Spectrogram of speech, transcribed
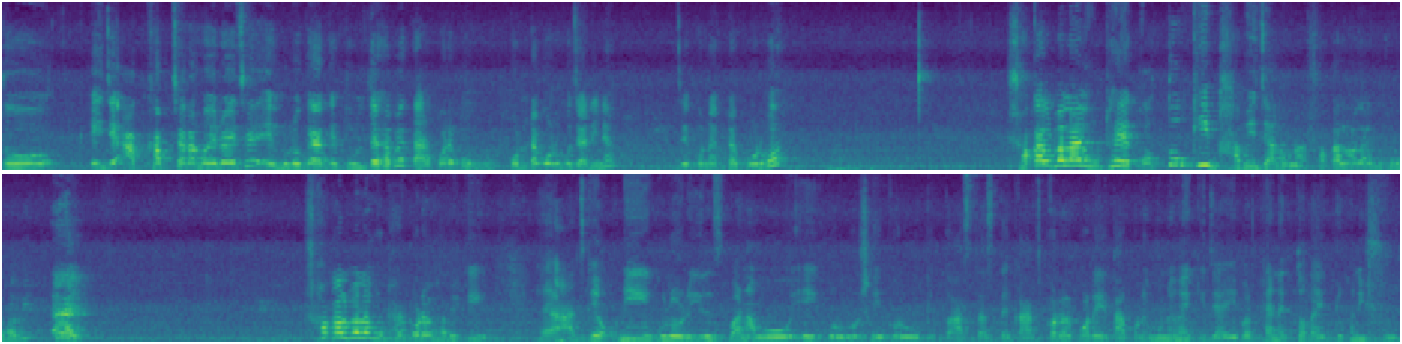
তো এই যে আখ খাপছাড়া হয়ে রয়েছে, এগুলোকে আগে তুলতে হবে, তারপরে পরবো। কোনটা পরবো জানি না, যে কোনো একটা পরবো। সকালবেলায় উঠে কত কি ভাবি জানো না, সকালবেলায় উঠে ভাবি, এই! সকালবেলা উঠার পরে ভাবি কি হ্যাঁ আজকে অনেকগুলো রিলস বানাবো, এই করব, সেই করব, কিন্তু আস্তে আস্তে কাজ করার পরে তারপরে মনে হয় কি, যাই, এবার ফ্যানের তলায় একটুখানি শুই।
